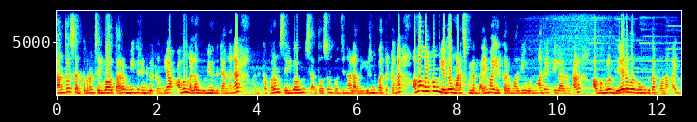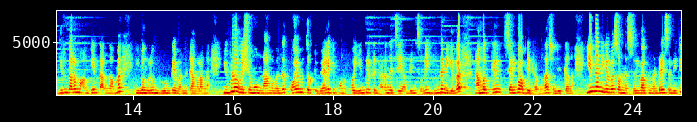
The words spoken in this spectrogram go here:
சந்தோஷ் அதுக்கப்புறம் செல்வாவை தவிர மீதி ரெண்டு பேர் இருக்காங்க இல்லையா அவங்கெல்லாம் ஓடி வந்துட்டாங்கங்க. அதுக்கப்புறம் செல்வமும் சந்தோஷம் கொஞ்ச நாள் அங்கே இருந்து பார்த்துருக்காங்க. அவங்களுக்கும் ஏதோ மனசுக்குள்ள பயமா இருக்கிற மாதிரி ஒரு மாதிரி ஃபீல் ஆனதுனால அவங்களும் வேற ஒரு ரூமுக்கு தான் போனாங்க. இருந்தாலும் அங்கேயும் தங்காம இவங்களும் ரூமுக்கே வந்துட்டாங்களாங்க. இவ்வளோ விஷயமும் நாங்கள் வந்து கோயம்புத்தூருக்கு வேலைக்கு போனப்போ எங்களுக்கு நடந்துச்சு அப்படின்னு சொல்லி இந்த நிகழ்வை நமக்கு செல்வா அப்படின்றவங்க தான் சொல்லியிருக்காங்க. இந்த நிகழ்வை சொன்ன செல்வாக்கு நன்றி சொல்லிட்டு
